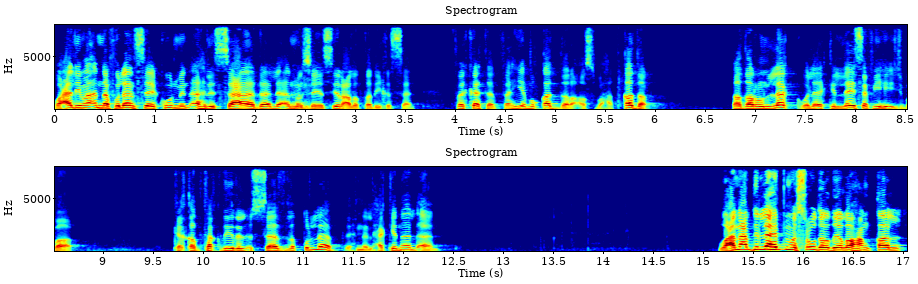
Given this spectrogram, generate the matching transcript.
وعلم أن فلان سيكون من أهل السعادة لأنه سيسير على الطريق السهل. فكتب فهي مقدرة أصبحت. قدر. قدر لك ولكن ليس فيه إجبار. كقد تقدير الأستاذ للطلاب. إحنا اللي حكيناه الآن. وعن عبد الله بن مسعود رضي الله عنه قال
